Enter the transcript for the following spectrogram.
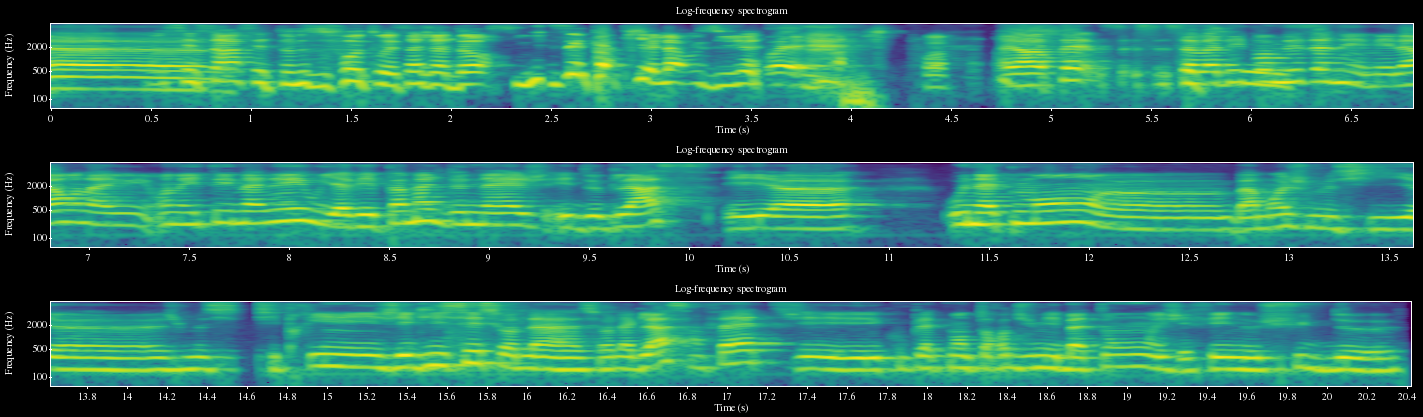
Euh... c'est ça, c'est notre faute. Ouais, ça j'adore signer ces papiers-là aux US. Ouais. Alors après, ça, ça va dépendre des années, mais là on a eu, on a été une année où il y avait pas mal de neige et de glace et euh, honnêtement, euh, bah moi je me suis, euh, je me suis pris, j'ai glissé sur de la sur la glace en fait. J'ai complètement tordu mes bâtons et j'ai fait une chute de,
